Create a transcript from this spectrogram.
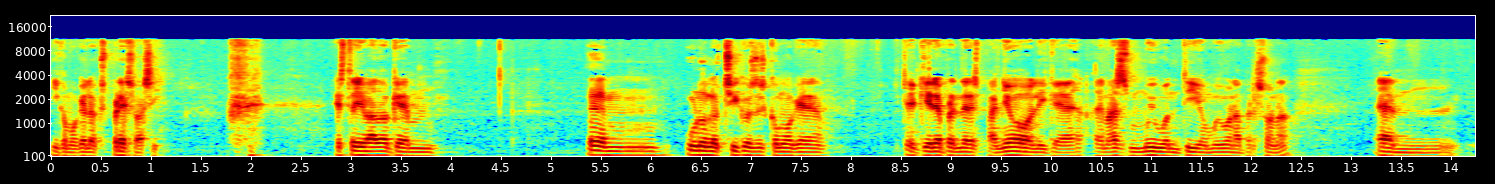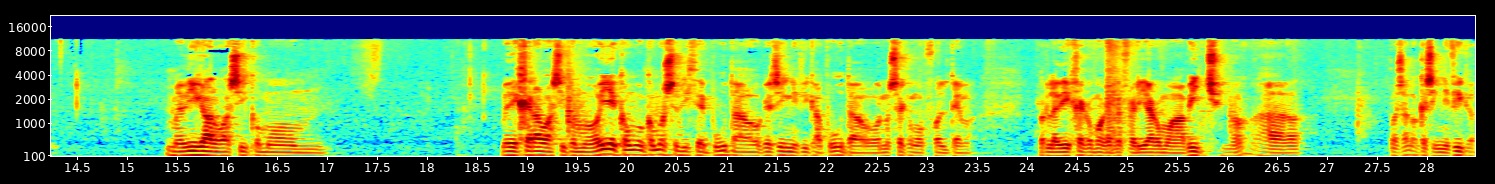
Y como que lo expreso así. Esto ha llevado que um, uno de los chicos es como que que quiere aprender español y que además es muy buen tío, muy buena persona, eh, me diga algo así como... Me dijera algo así como, oye, ¿cómo, ¿cómo se dice puta? o qué significa puta, o no sé cómo fue el tema. Pues le dije como que refería como a bitch, ¿no? A, pues a lo que significa.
